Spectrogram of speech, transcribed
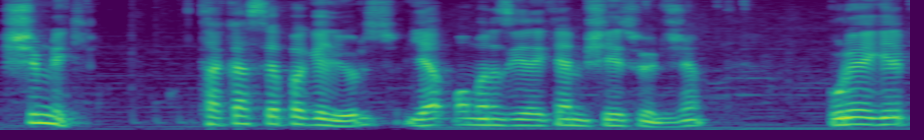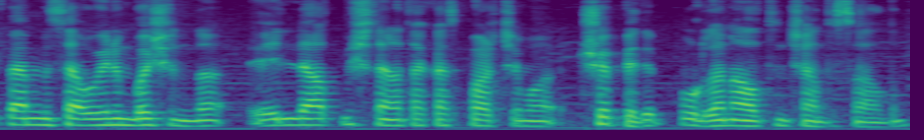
Şimdilik takas yapa geliyoruz. Yapmamanız gereken bir şey söyleyeceğim. Buraya gelip ben mesela oyunun başında 50-60 tane takas parçamı çöp edip buradan altın çantası aldım.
